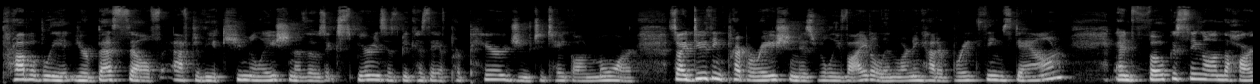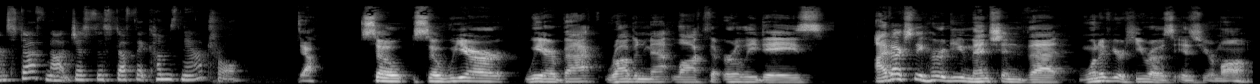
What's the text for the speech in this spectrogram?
probably at your best self after the accumulation of those experiences because they have prepared you to take on more. So I do think preparation is really vital in learning how to break things down and focusing on the hard stuff, not just the stuff that comes natural. Yeah. So so we are we are back, Robin Matlock, the early days. I've actually heard you mention that one of your heroes is your mom.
